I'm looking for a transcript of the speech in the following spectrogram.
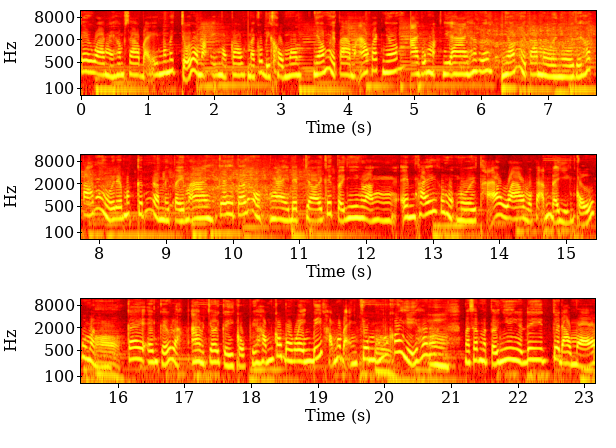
Cái qua ngày hôm sau bạn em nó mới chửi vào mặt em một câu mày có bị khùng không? Nhóm người ta mà áo khoác nhóm ai cũng mặc như ai hết á. Nhóm người ta 10 người thì hết 8 người đeo mắt kính rồi mày tìm ai? Cái tới một ngày đẹp trời cái tự nhiên là em thấy có một người thả wow vào cái ảnh đại diện cũ của mình. Ờ. cái em kiểu là ai mà chơi kỳ cục vậy không có ba quen biết không có bạn chung không có gì hết á. Mà sao mà tự nhiên đi chơi đào mộ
